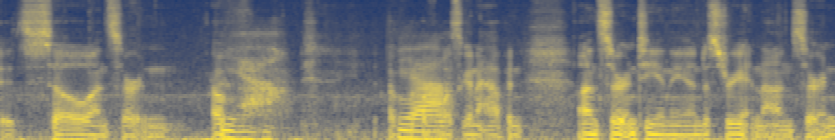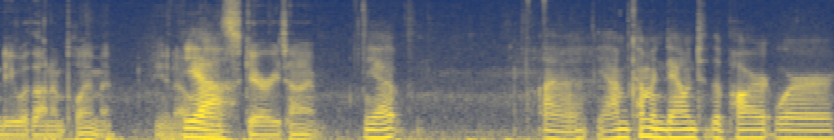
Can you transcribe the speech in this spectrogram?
it's so uncertain of, yeah of, of Yeah. what's going to happen. Uncertainty in the industry and uncertainty with unemployment. You know, Yeah. it's a scary time. Yep. Uh, yeah, I'm coming down to the part where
